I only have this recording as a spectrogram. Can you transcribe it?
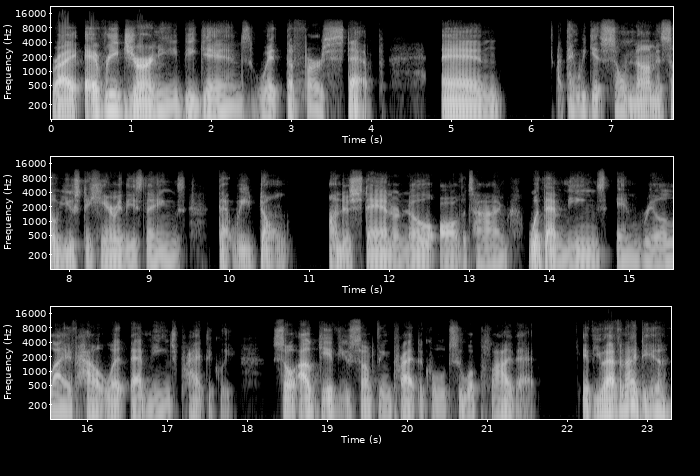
right? Every journey begins with the first step. And I think we get so numb and so used to hearing these things that we don't understand or know all the time what that means in real life, how what that means practically. So I'll give you something practical to apply that. If you have an idea,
